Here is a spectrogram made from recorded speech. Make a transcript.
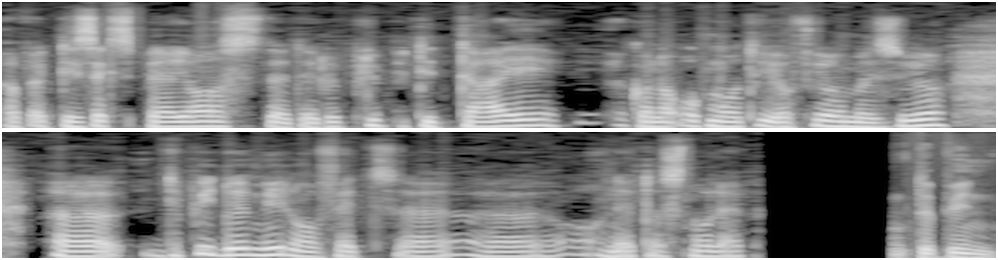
avec des expériences de, de, plus petite taille qu'on a augmenté au fur et à mesure. Euh, depuis 2000, en fait, euh, euh, on est à Snow Lab. Donc depuis une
